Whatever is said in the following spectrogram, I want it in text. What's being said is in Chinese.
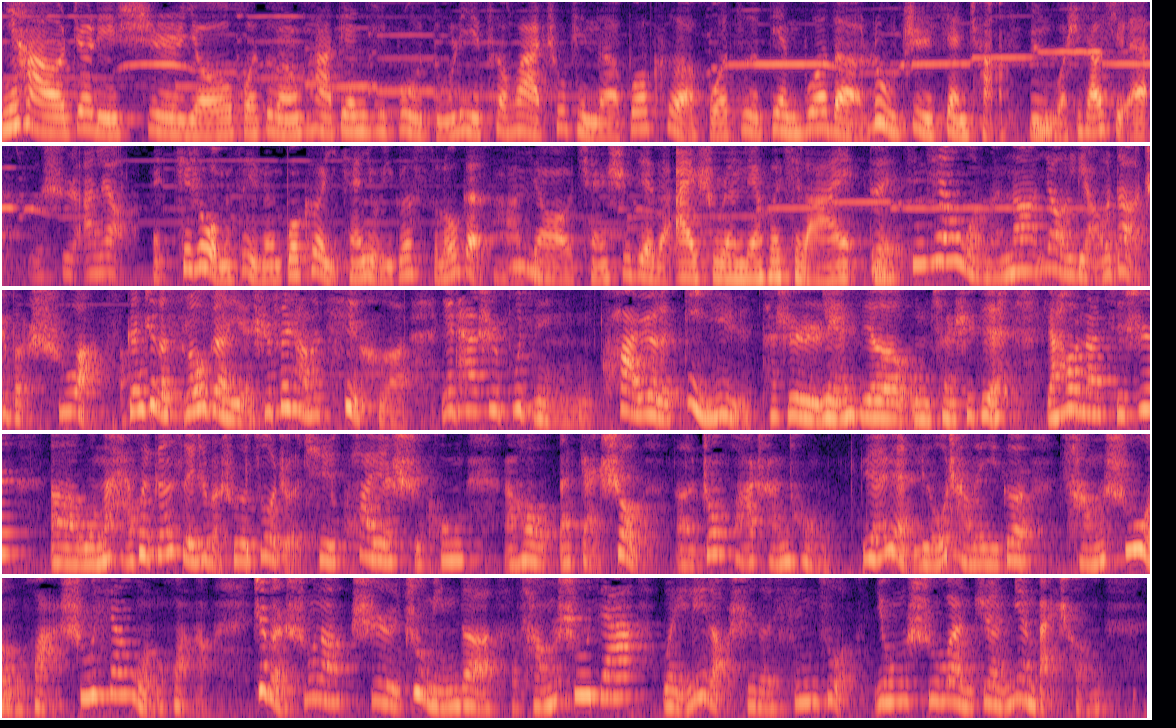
你好，这里是由活字文化编辑部独立策划出品的播客《活字电波》的录制现场。嗯，我是小雪，我是阿廖。哎，其实我们自己的播客以前有一个 slogan 哈，叫“全世界的爱书人联合起来”。对，今天我们呢要聊的这本书啊，跟这个 slogan 也是非常的契合，因为它是不仅跨越了地域，它是连接了我们全世界。然后呢，其实。呃，我们还会跟随这本书的作者去跨越时空，然后来感受呃中华传统源远流长的一个藏书文化、书香文化啊。这本书呢是著名的藏书家韦力老师的新作《庸书万卷面百成》。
